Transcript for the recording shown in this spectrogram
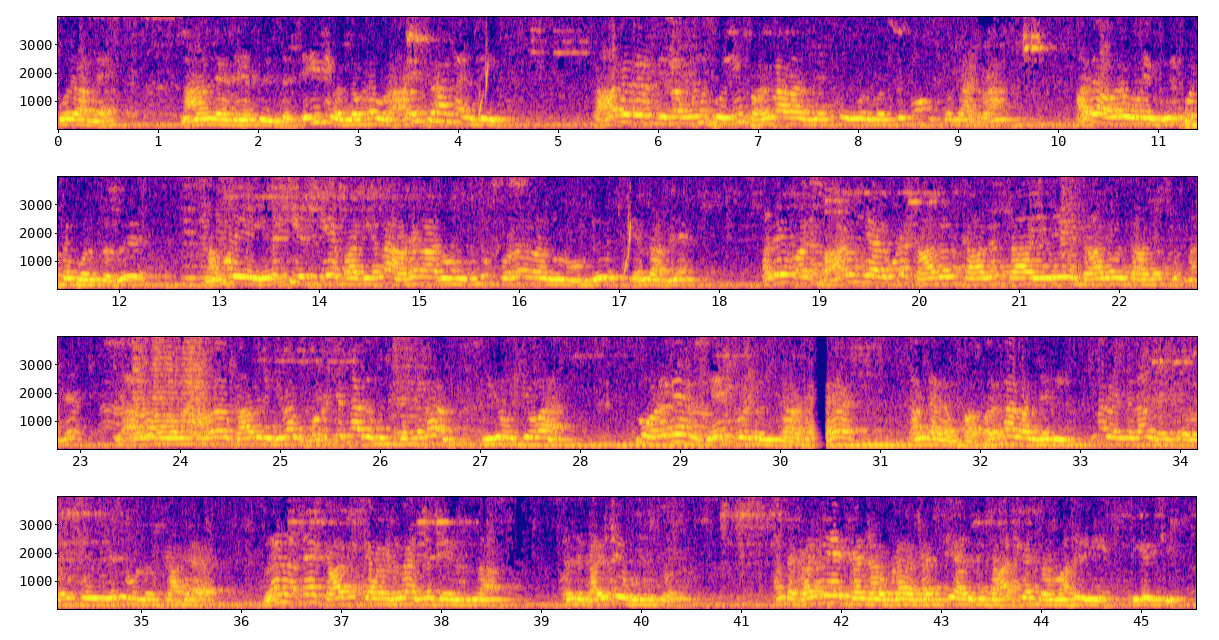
கூறாமே நாங்க நேற்று இந்த செய்தி வந்தவுடனே ஒரு அரசாங்க செய்தி. காதலர் தினம்னு சொல்லி பதினாறாம் தேதி ஒவ்வொரு வருஷமும் கொண்டாடுறான். அது அவருடைய விருப்பத்தை பொறுத்தது. நம்முடைய இலக்கியத்திலே பாத்தீங்கன்னா அகநாடு உண்டு புறநானூறு உண்டு எல்லாமே. அதே மாதிரி பாரதியார் கூட காதல் காதல் தாயிலே காதல் காதல் சொன்னாங்க. யாரும் அதாவது காதலிக்கலாம் உனக்கு என்ன அதை முடிச்சுட்டா மிக முக்கியமா உடனே அதை தேடி கொள்றதுக்காக அந்த ப- பதினாறாம் தேதி இன்னும் ரெண்டு நாள் கழிக்கிற வரைக்கும் தேடி கொள்றதுக்காக வேணும்னே காவிக்காரர்கள் என்ன செய்யணும்னா ரெண்டு கழுதையை முடிஞ்சுட்டு வரணும். அந்த கழுதையை க- க- கட்டி அதுக்கு தாடி கட்டுற மாதிரி நிகழ்ச்சி.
